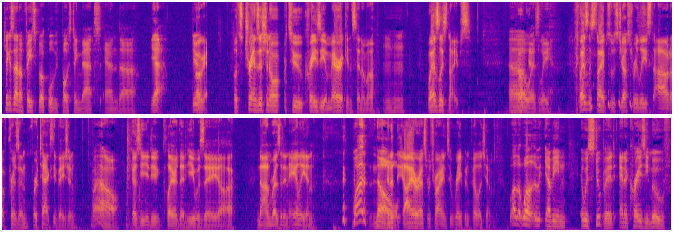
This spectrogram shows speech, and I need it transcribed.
check us out on Facebook. We'll be posting that, and uh, yeah, dude. Okay. Let's transition over to crazy American cinema. Mm-hmm. Wesley Snipes. Oh, okay. Wesley. Wesley Snipes was just released out of prison for tax evasion. Wow. Because he declared that he was a uh, non resident alien. What? No. and that the IRS were trying to rape and pillage him. Well, well, I mean, it was stupid and a crazy move,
